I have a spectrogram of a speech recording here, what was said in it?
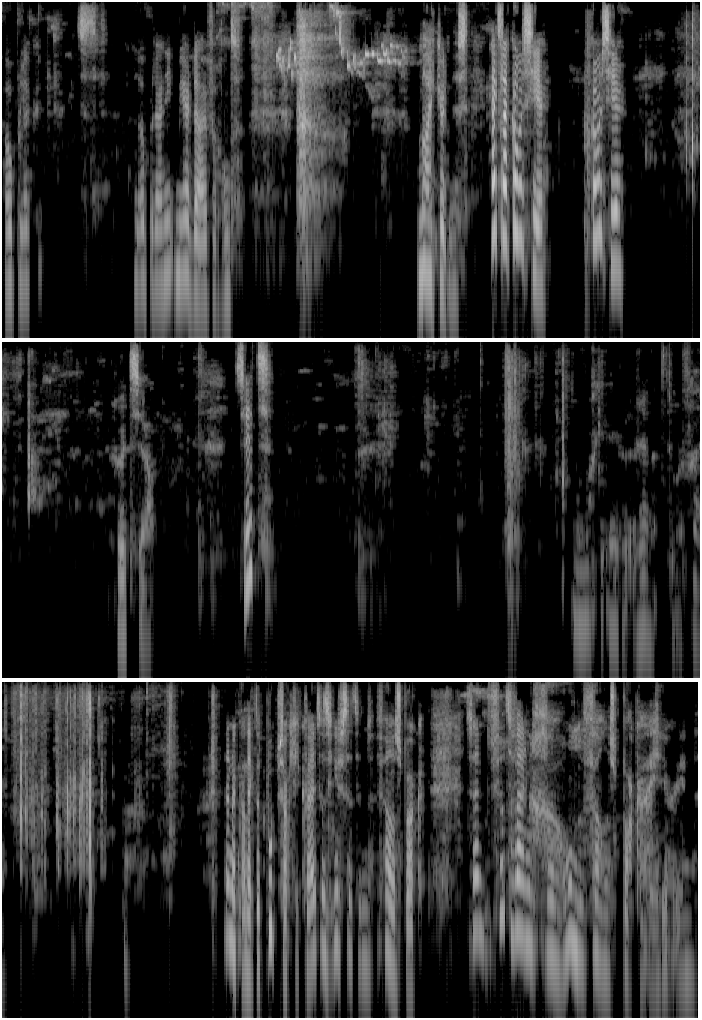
Hopelijk lopen daar niet meer duiven rond. My goodness. Hekla, kom eens hier. Kom eens hier. Goed zo. Zit. Dan mag je even rennen. Doe maar vrij. En dan kan ik dat poepzakje kwijt, want hier staat een vuilnisbak. Er zijn veel te weinig uh, hondenvuilnisbakken hier in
